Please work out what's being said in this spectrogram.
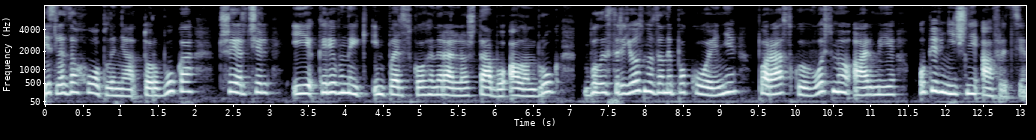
Після захоплення Торбука Черчилль і керівник імперського генерального штабу Алан Брук були серйозно занепокоєні поразкою 8-ї армії у Північній Африці,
